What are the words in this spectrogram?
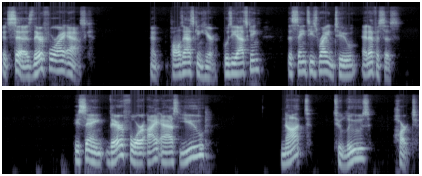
It says, Therefore I ask. Now, Paul's asking here. Who's he asking? The saints he's writing to at Ephesus. He's saying, Therefore, I ask you not to lose heart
